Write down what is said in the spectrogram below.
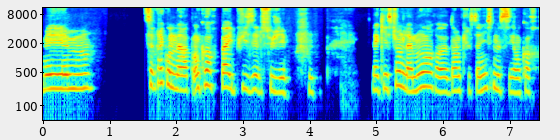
Mais hum, c'est vrai qu'on n'a encore pas épuisé le sujet. La question de l'amour euh, dans le christianisme, c'est encore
